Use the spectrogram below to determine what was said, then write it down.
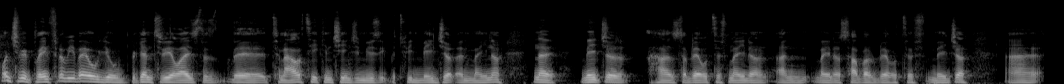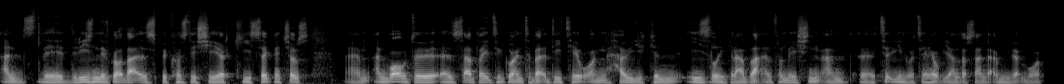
Once you've been playing for a wee while, you'll begin to realise that the tonality can change in music between major and minor. Now, major has a relative minor and minors have a relative major. Uh, and the, the reason they've got that is because they share key signatures. Um, and what I'll do is I'd like to go into a bit of detail on how you can easily grab that information and uh, to, you know, to help you understand it a wee bit more.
